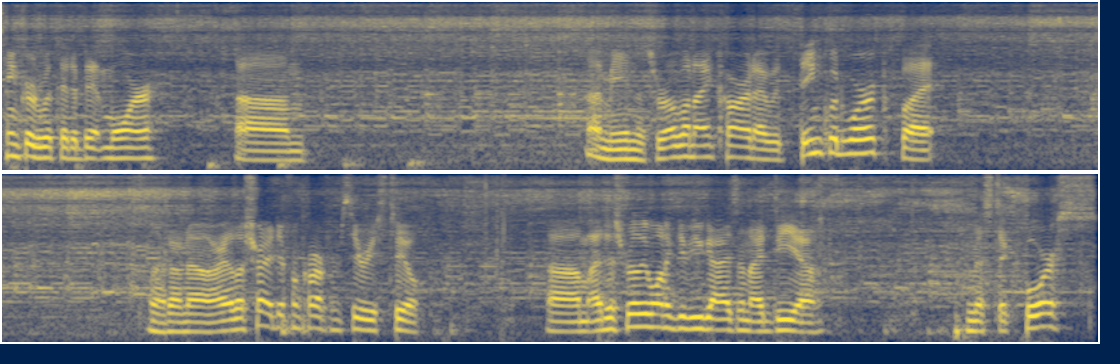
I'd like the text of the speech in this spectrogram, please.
tinkered with it a bit more. Um, I mean, this Robo Knight card I would think would work, but I don't know. Alright, let's try a different card from Series 2. Um, I just really want to give you guys an idea. Mystic Force.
